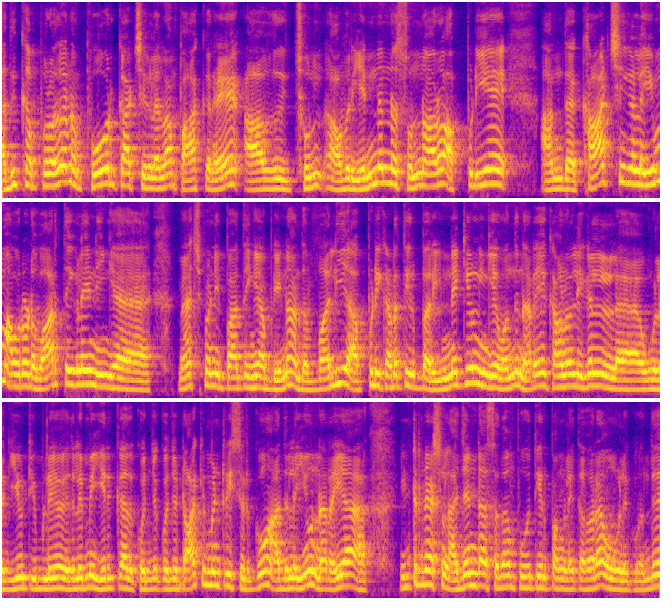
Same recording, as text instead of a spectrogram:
அதுக்கப்புறம் தான் நான் போர் காட்சிகளெல்லாம் பார்க்குறேன் அவர் சொன் அவர் என்னென்ன சொன்னாரோ அப்படியே அந்த காட்சிகளையும் அவரோட வார்த்தைகளையும் நீங்கள் மேட்ச் பண்ணி பார்த்தீங்க அப்படின்னா அந்த வலியை அப்படி கடத்தியிருப்பார். இன்றைக்கும் நீங்கள் வந்து நிறைய காணொலிகள் உங்களுக்கு உங்களுக்கு யூடியூப்லேயோ எதுலேயுமே இருக்காது. கொஞ்சம் கொஞ்சம் டாக்குமெண்ட்ரிஸ் இருக்கும். அதுலேயும் நிறையா இன்டர்நேஷ்னல் அஜெண்டாஸை தான் பூத்திருப்பாங்களே தவிர உங்களுக்கு வந்து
